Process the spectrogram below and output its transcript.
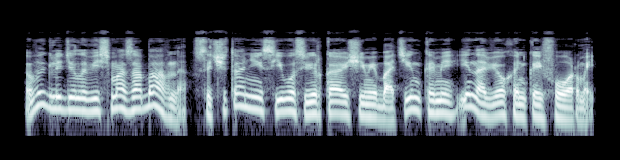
выглядело весьма забавно в сочетании с его сверкающими ботинками и навехонькой формой.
